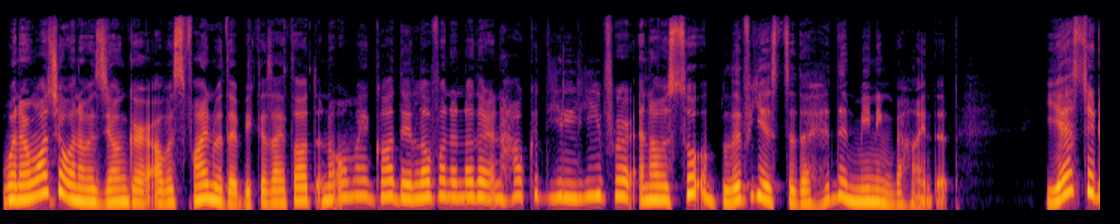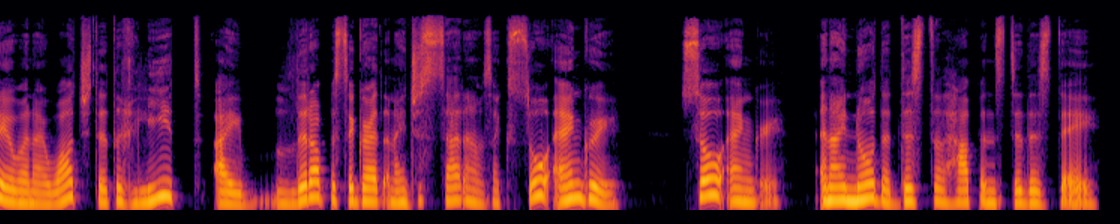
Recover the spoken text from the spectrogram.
when I watched it when I was younger, I was fine with it because I thought, oh my God, they love one another. And how could he leave her? And I was so oblivious to the hidden meaning behind it Yesterday, when I watched it, غليت, I lit up a cigarette and I just sat and I was like so angry, so angry. And I know that this still happens to this day.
